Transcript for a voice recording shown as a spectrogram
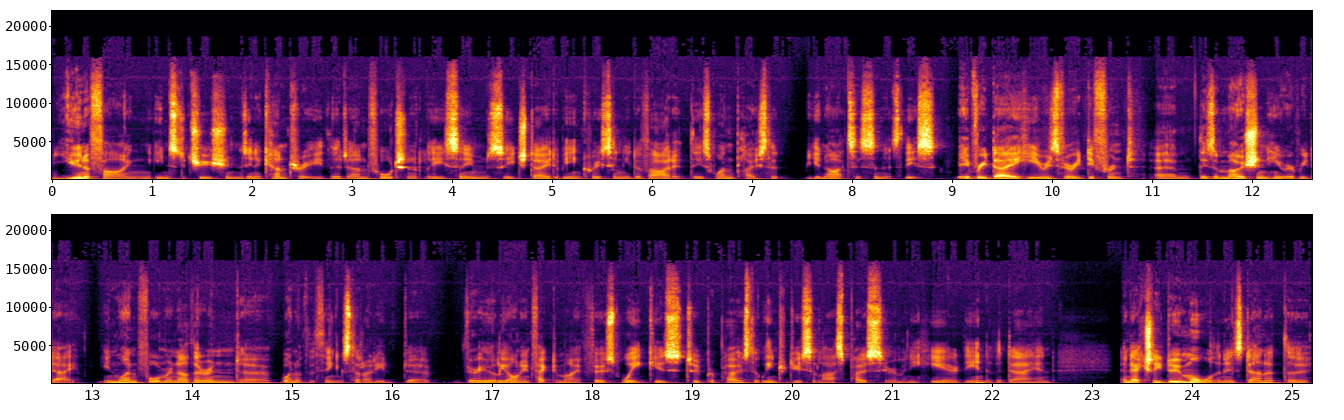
unifying institutions in a country that unfortunately seems each day to be increasingly divided. There's one place that unites us, and it's this. Every day here is very different. Um, there's emotion here every day in one form or another, and uh, one of the things that I did uh, very early on, in fact, in my first week, is to propose that we introduce a last post ceremony here at the end of the day and, and actually do more than is done at the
